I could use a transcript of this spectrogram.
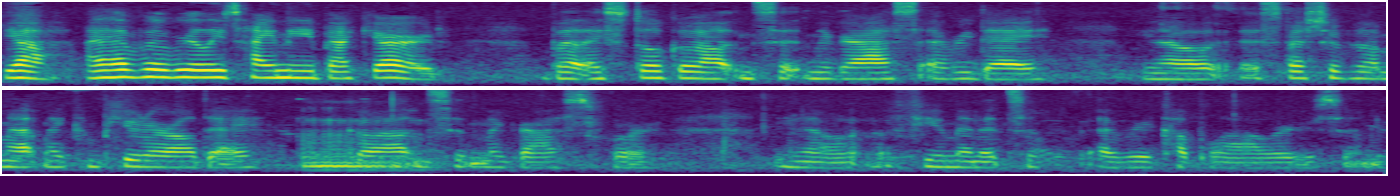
yeah. I have a really tiny backyard, but I still go out and sit in the grass every day. You know, especially if I'm at my computer all day, mm. go out and sit in the grass for, you know, a few minutes of every couple hours, and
